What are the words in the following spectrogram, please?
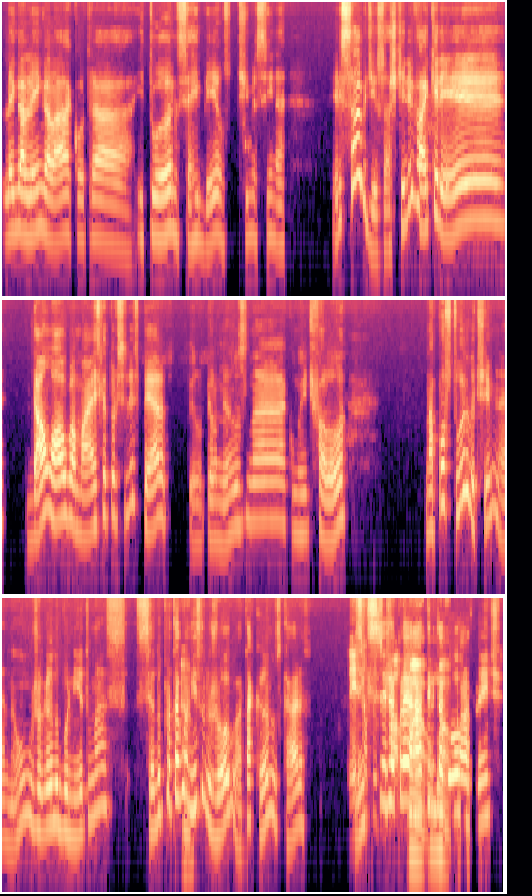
lenga-lenga lá contra Ituano, CRB, um time assim, né? Ele sabe disso. Acho que ele vai querer dar um algo a mais que a torcida espera, pelo, pelo menos na, como a gente falou, na postura do time, né? Não jogando bonito, mas sendo protagonista é. do jogo, atacando os caras. Esse Nem é que seja para errar uma, 30 uma, gols na frente.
